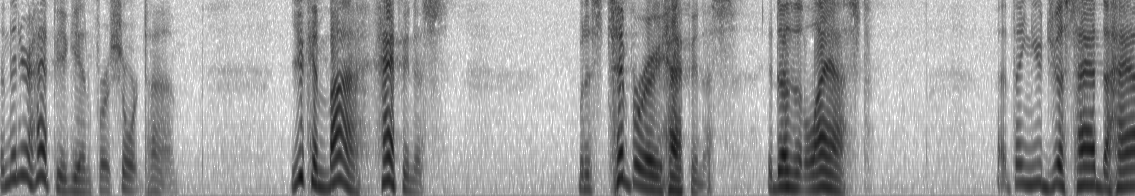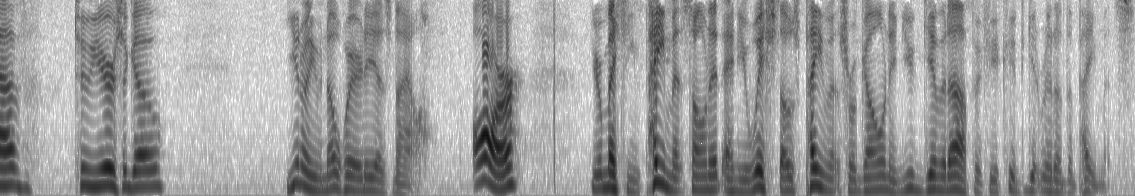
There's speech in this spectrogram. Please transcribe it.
And then you're happy again for a short time. You can buy happiness, but it's temporary happiness. It doesn't last. That thing you just had to have two years ago, you don't even know where it is now. Or you're making payments on it and you wish those payments were gone and you give it up if you could get rid of the payments.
